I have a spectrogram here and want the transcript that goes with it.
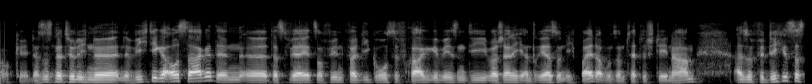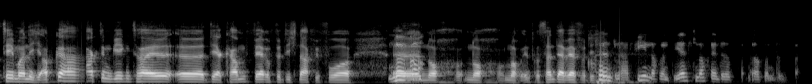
Okay, das ist natürlich eine, eine wichtige Aussage, denn äh, das wäre jetzt auf jeden Fall die große Frage gewesen, die wahrscheinlich Andreas und ich beide auf unserem Zettel stehen haben. Also für dich ist das Thema nicht abgehakt, im Gegenteil, äh, der Kampf wäre für dich nach wie vor äh, Noch- noch, noch, noch interessant, der wäre für dich noch viel, noch, der ist noch interessant. Noch interessant.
